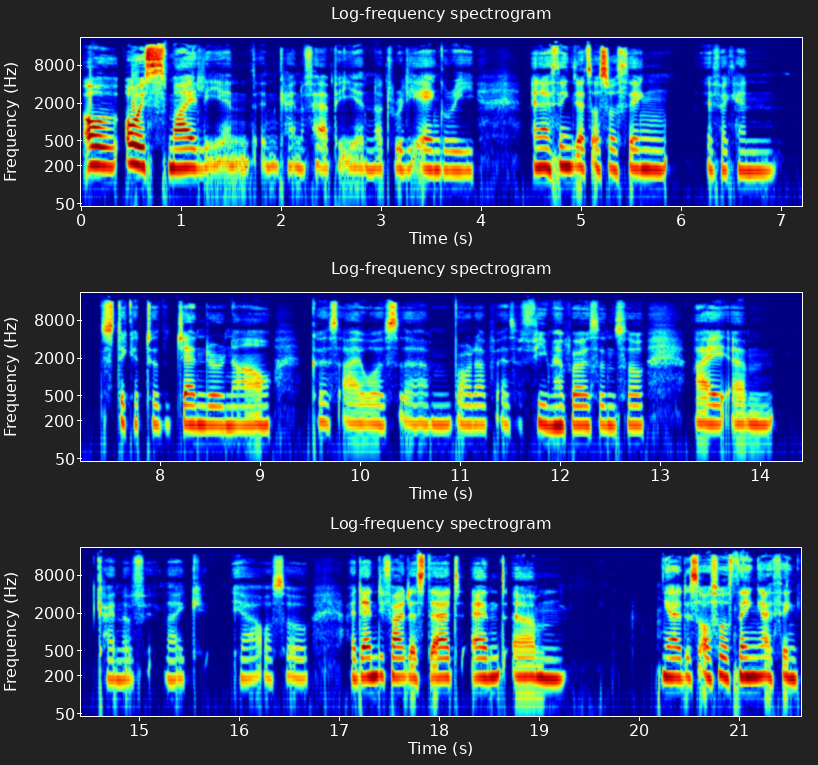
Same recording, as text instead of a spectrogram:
always smiley and and kind of happy and not really angry and I think that's also a thing if I can stick it to the gender now because I was um, brought up as a female person. So I um kind of like yeah also identified as that. And um yeah it is also thing I think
